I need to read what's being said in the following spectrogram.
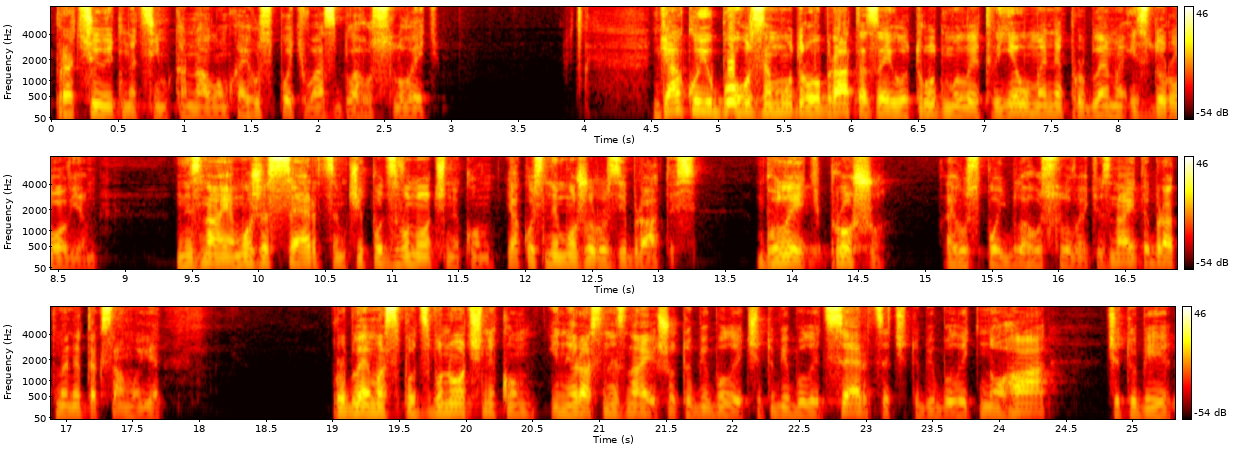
працюють над цим каналом. Хай Господь вас благословить. Дякую Богу за мудрого брата, за його труд молитви. Є у мене проблема із здоров'ям. Не знаю, може, серцем чи подзвоночником. Якось не можу розібратись. Болить, прошу. Хай Господь благословить. Знаєте, брат, в мене так само є проблема з подзвоночником, і не раз не знаєш, що тобі болить. Чи тобі болить серце, чи тобі болить нога, чи тобі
